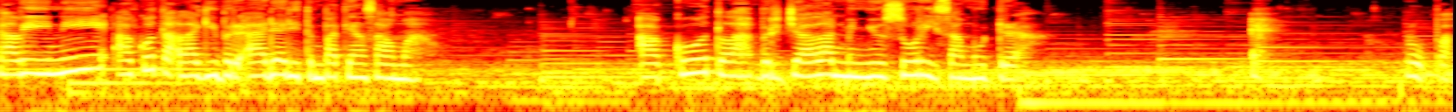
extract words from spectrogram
Kali ini aku tak lagi berada di tempat yang sama. Aku telah berjalan menyusuri samudra. Eh, lupa.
